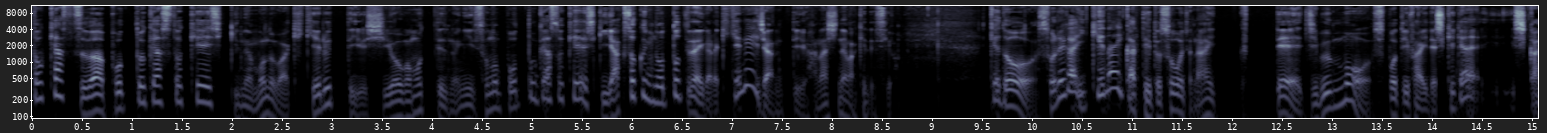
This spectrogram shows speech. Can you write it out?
トキャストはポッドキャスト形式のものは聞けるっていう仕様を守ってるのにそのポッドキャスト形式約束にのっとってないから聞けねえじゃんっていう話なわけですよ。けどそれがいけないかっていうとそうじゃなくって自分も Spotify でしか聞けないしか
